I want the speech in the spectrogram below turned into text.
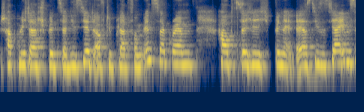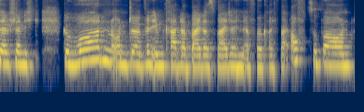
ich habe mich da spezialisiert auf die Plattform Instagram. Hauptsächlich bin erst dieses Jahr eben selbstständig geworden und äh, bin eben gerade dabei, das weiterhin erfolgreich aufzubauen.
